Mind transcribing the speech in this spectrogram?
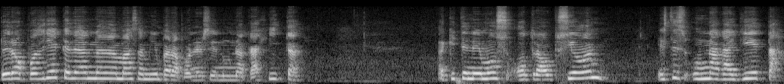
pero podría quedar nada más también para ponerse en una cajita. Aquí tenemos otra opción, esta es una galleta,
